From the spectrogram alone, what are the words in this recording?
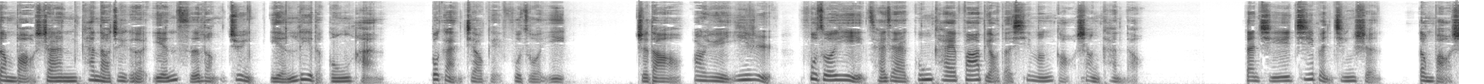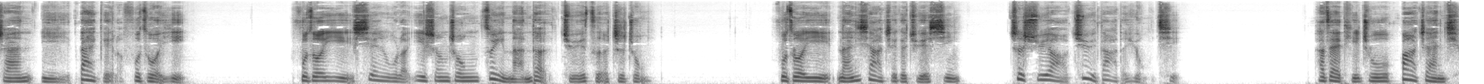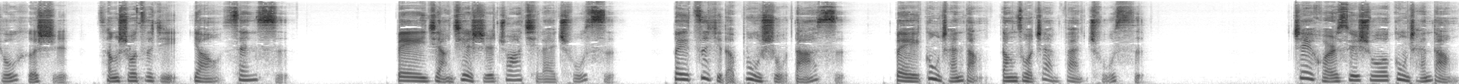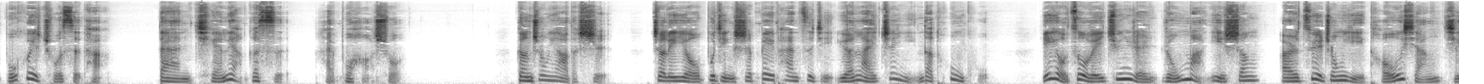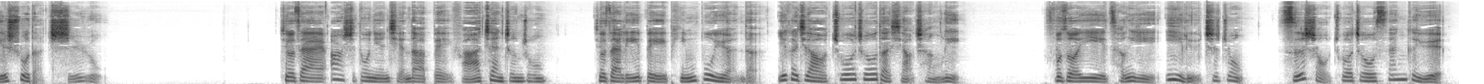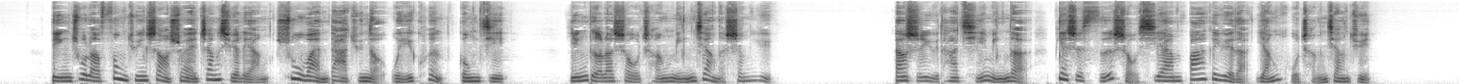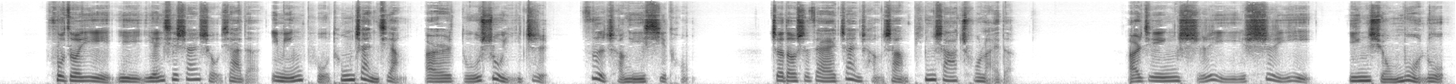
邓宝山看到这个言辞冷峻、严厉的公函，不敢交给傅作义，直到二月一日，傅作义才在公开发表的新闻稿上看到。但其基本精神，邓宝山已带给了傅作义。傅作义陷入了一生中最难的抉择之中。傅作义难下这个决心，这需要巨大的勇气。他在提出霸占求和时，曾说自己要三死：被蒋介石抓起来处死，被自己的部属打死，被共产党当作战犯处死。这会儿虽说共产党不会处死他，但前两个死还不好说。更重要的是，这里有不仅是背叛自己原来阵营的痛苦，也有作为军人戎马一生。而最终以投降结束的耻辱，就在二十多年前的北伐战争中，就在离北平不远的一个叫涿州的小城里，傅作义曾以一旅之众死守涿州三个月，顶住了奉军少帅张学良数万大军的围困攻击，赢得了守城名将的声誉。当时与他齐名的。便是死守西安八个月的杨虎城将军。傅作义以阎锡山手下的一名普通战将而独树一帜，自成一系统，这都是在战场上拼杀出来的。而今时已世易，英雄末路。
